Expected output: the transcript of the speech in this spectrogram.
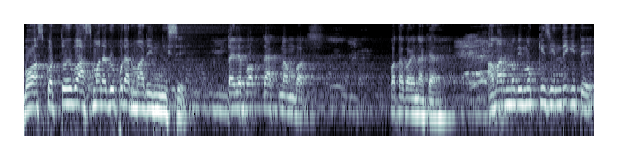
বস করতে হইব আসমানের উপর আর মাটির নিচে। তাইলে বক্তা এক নাম্বার। কথা কয় না কে? আমার নবী মক্কি জিন্দিগিতে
